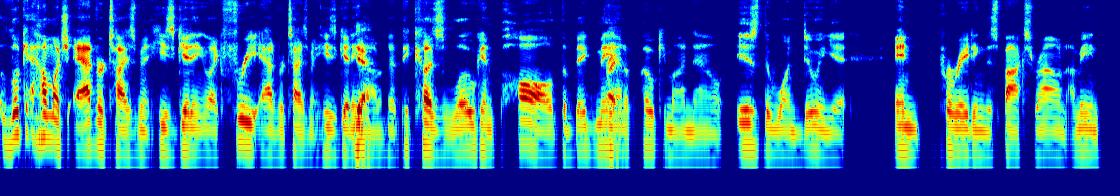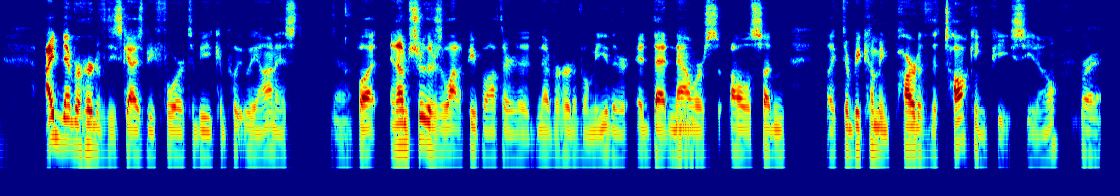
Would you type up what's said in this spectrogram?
look at how much advertisement he's getting, like free advertisement he's getting Yeah. out of it because Logan Paul, the big man Right. of Pokemon now, is the one doing it and parading this box around. I mean, I'd never heard of these guys before, to be completely honest. Yeah. But and I'm sure there's a lot of people out there that never heard of them either. That now are all of a sudden like they're becoming part of the talking piece, you know. right.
